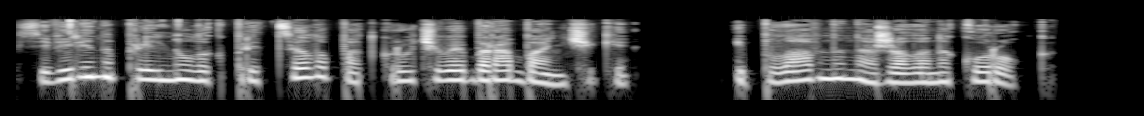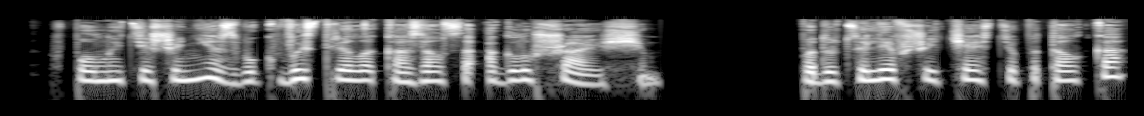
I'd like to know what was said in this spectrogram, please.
Северина прильнула к прицелу, подкручивая барабанчики, и плавно нажала на курок. В полной тишине звук выстрела казался оглушающим. Под уцелевшей частью потолка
